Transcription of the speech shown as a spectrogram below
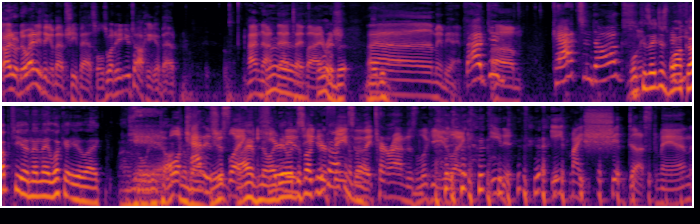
I don't know anything about sheep assholes. What are you talking about? I'm not that Uh, type of a little Irish. bit, maybe. Uh, maybe I am. Ah, dude, Um, cats and dogs. Well, because they just walk you- up to you and then they look at you like, I don't know what you're Yeah. talking Well, a cat about, is dude. just like I have no here idea it what the is fuck in you're your talking face, and about. then they turn around and just look at you like, "Eat it, eat my shit dust, man,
